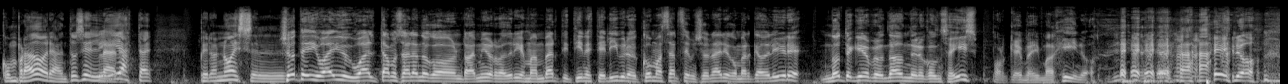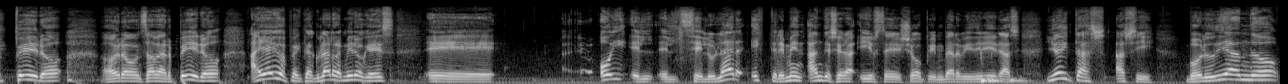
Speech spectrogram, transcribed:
compradora. Entonces lee hasta. Pero no es el. Yo te digo algo igual, estamos hablando con Ramiro Rodríguez Manberti, tiene este libro de cómo hacerse millonario con Mercado Libre. No te quiero preguntar dónde lo conseguís, porque me imagino. pero, pero, ahora vamos a ver, pero hay algo espectacular, Ramiro, que es... eh, Hoy el, el celular es tremendo. Antes era irse de shopping, ver vidrieras. Y hoy estás así, boludeando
